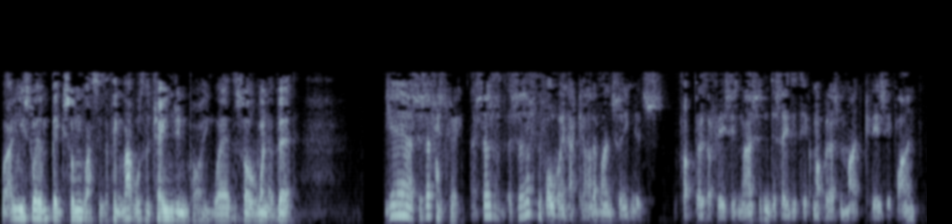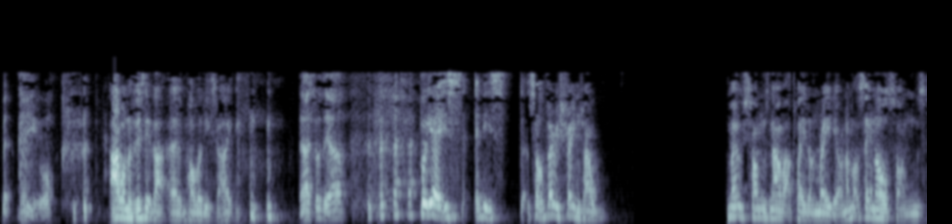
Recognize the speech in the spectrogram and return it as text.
Well, and used to wear them big sunglasses. I think that was the changing point where they sort of went a bit Yeah, it's as if okay. it's as if, it's as if they've all went to a caravan site and gets fucked out their faces and acid and decided to come up with this mad crazy plan. But there you go. I want to visit that um, holiday site. That's what they are. but yeah, it's and it's sort of very strange how most songs now that are played on radio, and I'm not saying all songs,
